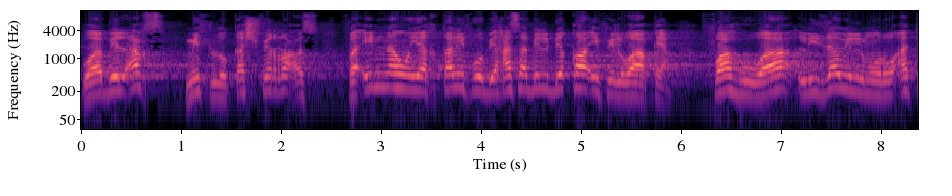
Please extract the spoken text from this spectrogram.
wa bil aks mithlu kashfir ra's فإنه يختلف بحسب البقاء في الواقع فهو لذوي المروءة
